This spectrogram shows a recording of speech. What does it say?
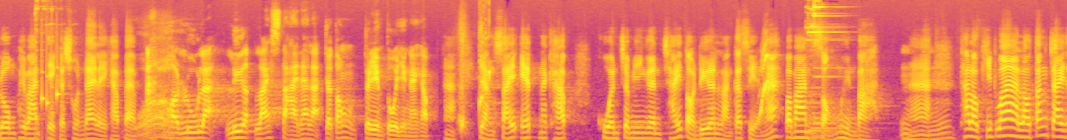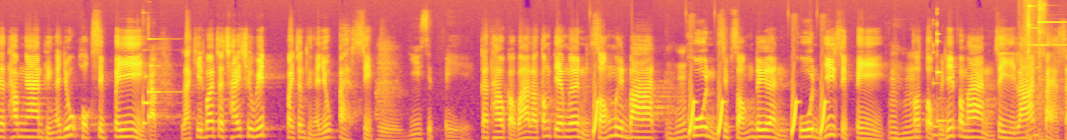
โรงพยาบาลเอกชนได้เลยครับ แบบอะพอรู้ละเลือกไลฟ์สไตล์ได้ละจะต้องเตรียมตัวยังไงครับ อะอย่างไซส์ S นะครับ ควรจะมีเงินใช้ต่อเดือนหลังเกษียณนะ ประมาณ 20,000 บาทอืมอ่า ถ้าเราคิดว่าเราตั้งใจจะทำงานถึงอายุ60ปีครับและคิดว่าจะใช้ชีวิตไปจนถึงอายุ 80 คือ 20 ปี ก็เท่ากับว่าเราต้องเตรียมเงิน 20,000 บาทอือฮึคูณ 12 เดือน คูณ 20 ปีอือฮึก็ตกอยู่ที่ประมาณ4ล้าน8แส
